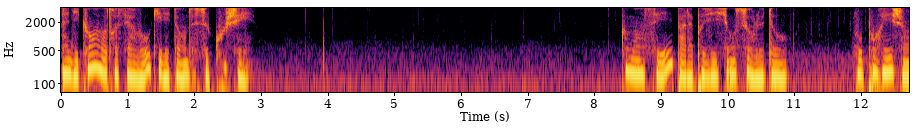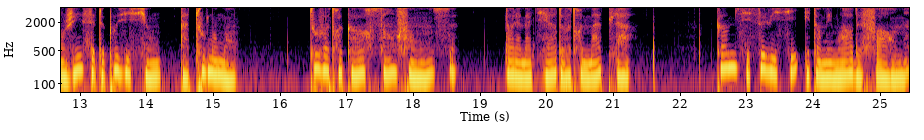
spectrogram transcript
indiquant à votre cerveau qu'il est temps de se coucher. Commencez par la position sur le dos. Vous pourrez changer cette position à tout moment. Tout votre corps s'enfonce dans la matière de votre matelas comme si celui-ci est en mémoire de forme.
